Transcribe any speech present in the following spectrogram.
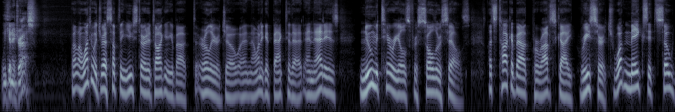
we can address. Well, I want to address something you started talking about earlier, Joe, and I want to get back to that, and that is new materials for solar cells. Let's talk about perovskite research. What makes it so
